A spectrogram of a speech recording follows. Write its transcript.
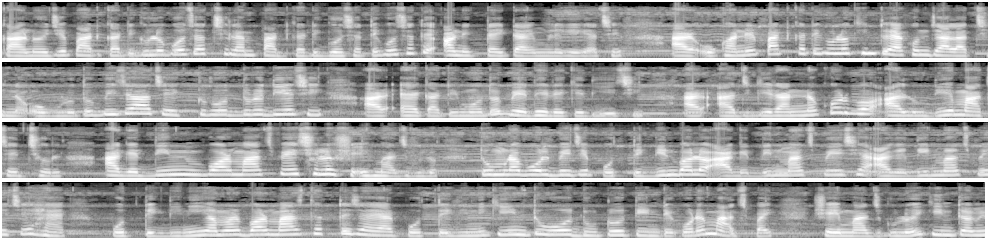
কারণ ওই যে পাটকাঠিগুলো গোছাচ্ছিলাম, পাটকাঠি গোছাতে গোছাতে অনেকটাই টাইম লেগে গেছে। আর ওখানের পাটকাঠিগুলো কিন্তু এখন জ্বালাচ্ছি না, ওগুলো তো ভিজা আছে, একটু রোদ্দুরে দিয়েছি আর এক আটির মতো বেঁধে রেখে দিয়েছি। আর আজকে রান্না করব আলু দিয়ে মাছের ঝোল। আগের দিন বর মাছ পেয়েছিল সেই মাছগুলো। তোমরা বলবে যে প্রত্যেক দিন বলো, আগের দিন মাছ পেয়েছে, আগের দিন মাছ পেয়েছে হ্যাঁ প্রত্যেক দিনই আমার বর মাছ ধরতে যায় আর প্রত্যেক দিনই কিন্তু ও দুটো তিনটে করে মাছ পাই সেই মাছগুলোই কিন্তু আমি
